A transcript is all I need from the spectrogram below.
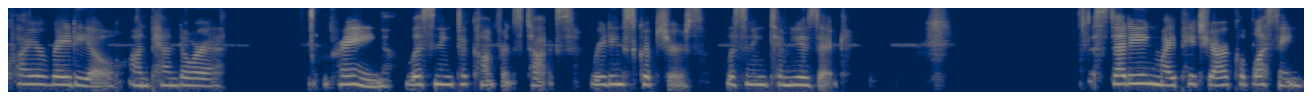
Choir radio on Pandora, praying, listening to conference talks, reading scriptures, listening to music, studying my patriarchal blessing.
